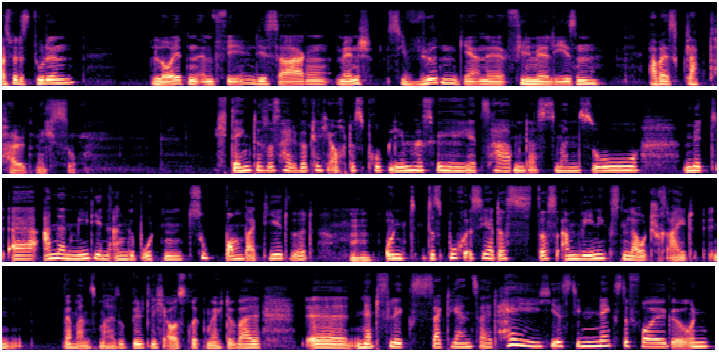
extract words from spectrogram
Was würdest du denn Leuten empfehlen, die sagen, Mensch, sie würden gerne viel mehr lesen, aber es klappt halt nicht so? Ich denke, das ist halt wirklich auch das Problem, was wir hier jetzt haben, dass man so mit äh, anderen Medienangeboten zu bombardiert wird. Mhm. Und das Buch ist ja das, das am wenigsten laut schreit. In, wenn man es mal so bildlich ausdrücken möchte, weil äh, Netflix sagt die ganze Zeit, hey, hier ist die nächste Folge und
